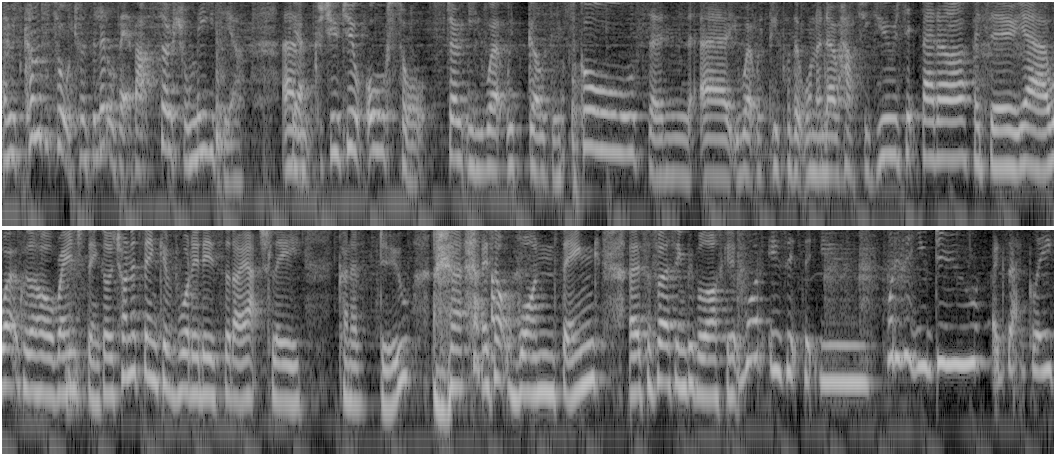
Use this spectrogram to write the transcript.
who's come to talk to us a little bit about social media. Because Yeah. you do all sorts, don't you? You work with girls in schools and uh, you work with people that want to know how to use it better. I do, yeah. I work with a whole range of things. I was trying to think of what it is that I actually kind of do. it's not one thing. Uh, it's the first thing people ask it. What is it that you? What is it you do exactly?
